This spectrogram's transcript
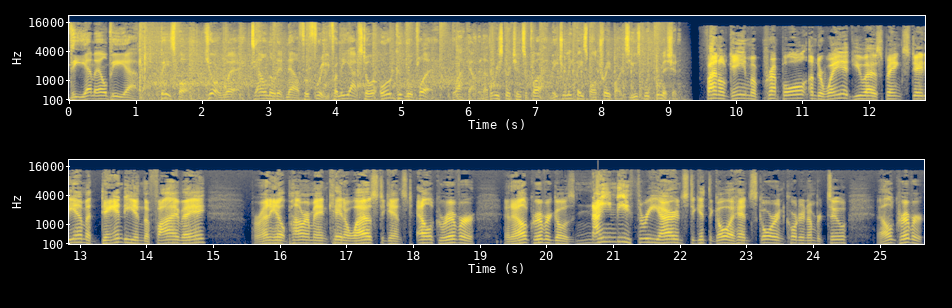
The MLB app. Baseball, your way. Download it now for free from the App Store or Google Play. Blackout and other restrictions apply. Major League Baseball trademarks used with permission. Final game of Prep Bowl underway at U.S. Bank Stadium. A dandy in the 5A. Perennial power Mankato West against Elk River. And Elk River goes 93 yards to get the go ahead score in quarter number two. Elk River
